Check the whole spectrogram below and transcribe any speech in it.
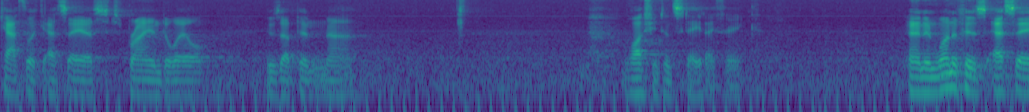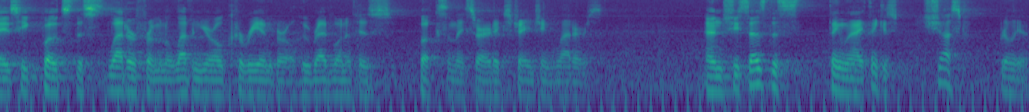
Catholic essayist, Brian Doyle, who's up in uh, Washington State, I think. And in one of his essays, he quotes this letter from an 11 year old Korean girl who read one of his books and they started exchanging letters. And she says this thing that I think is just brilliant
